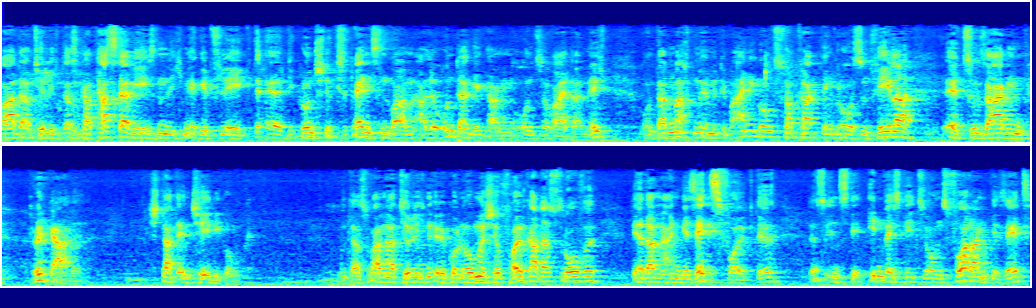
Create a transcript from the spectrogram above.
war natürlich das Katasterwesen nicht mehr gepflegt, äh, die Grundstücksgrenzen waren alle untergegangen und so weiter. Nicht? Und dann machten wir mit dem Einigungsvertrag den großen Fehler, äh, zu sagen, Rückgabe statt Entschädigung. Und das war natürlich eine ökonomische Vollkatastrophe, der dann ein Gesetz folgte, das Investitionsvorranggesetz,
